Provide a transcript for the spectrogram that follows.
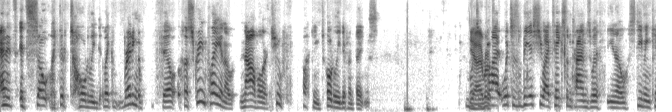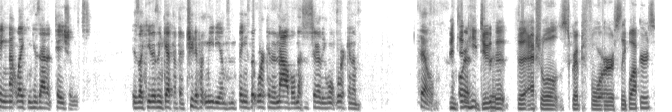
and it's it's so like they're totally like writing a film a screenplay and a novel are two fucking totally different things which, Yeah, is wrote- why, which is the issue i take sometimes with you know stephen king not liking his adaptations is like he doesn't get that they're two different mediums and things that work in a novel necessarily won't work in a film And didn't he do the the actual script for Sleepwalkers?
